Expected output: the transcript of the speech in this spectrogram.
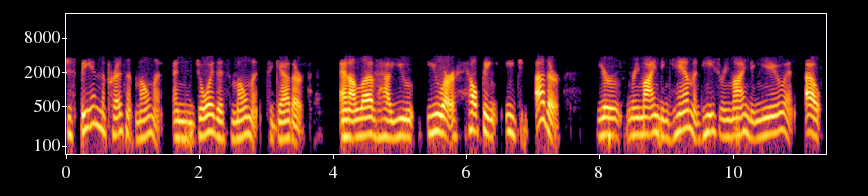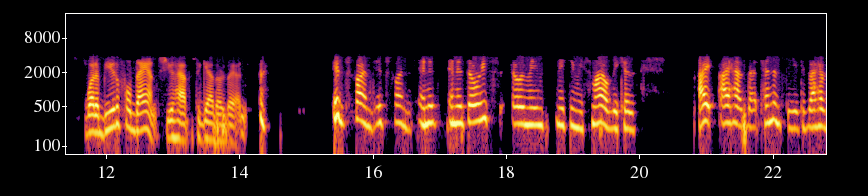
Just be in the present moment and enjoy this moment together. And I love how you you are helping each other. You're reminding him, and he's reminding you, and oh, what a beautiful dance you have together then. it's fun. It's fun, and it and it's always I mean making me smile because I I have that tendency because I have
